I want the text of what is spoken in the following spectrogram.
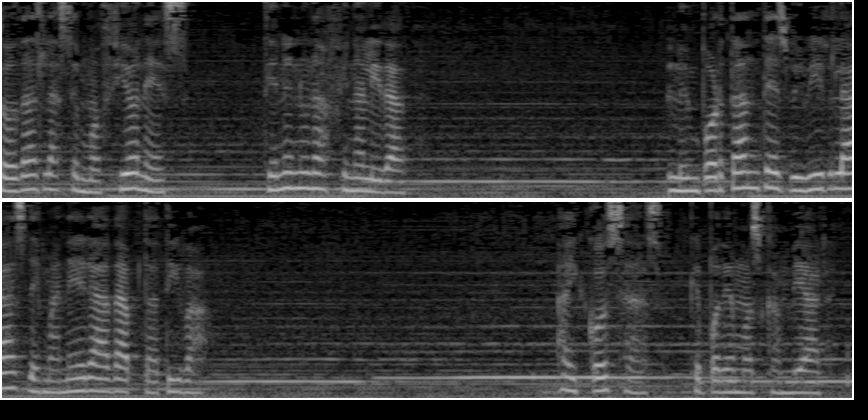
Todas las emociones tienen una finalidad. Lo importante es vivirlas de manera adaptativa. Hay cosas que podemos cambiar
